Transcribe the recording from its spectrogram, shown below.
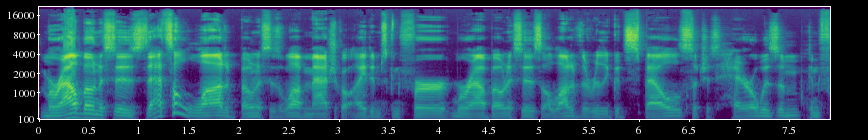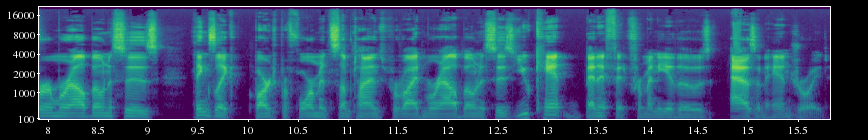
Morale bonuses, that's a lot of bonuses. A lot of magical items confer morale bonuses. A lot of the really good spells, such as heroism, confer morale bonuses. Things like bardic Performance sometimes provide morale bonuses. You can't benefit from any of those as an android.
